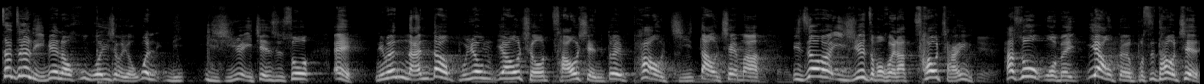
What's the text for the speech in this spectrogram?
在这个里面呢，护国英雄有问李尹锡悦一件事，说：哎，你们难道不用要求朝鲜对炮击道歉吗？你知道吗？尹锡悦怎么回答？超强硬，他说：我们要的不是道歉，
